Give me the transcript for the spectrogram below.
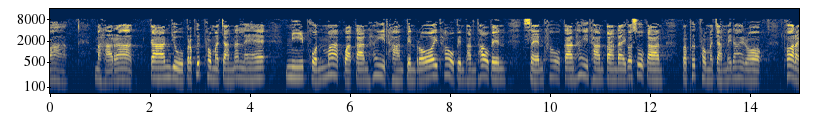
ว่า มหาราชการอยู่ประพฤติพรหมจรรย์นั่นแหละ มีผลมากกว่าการให้ทานเป็นร้อยเท่าเป็นพันเท่าเป็นแสนเท่าการให้ทานปานใดก็สู้การประพฤติพรหมจรรย์ไม่ได้หรอก เพราะอะไร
